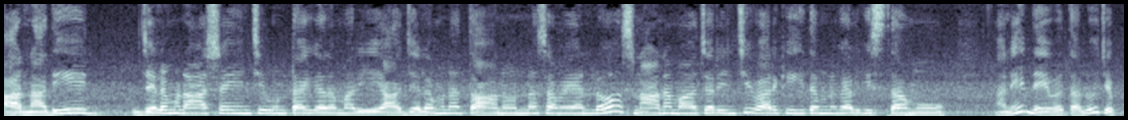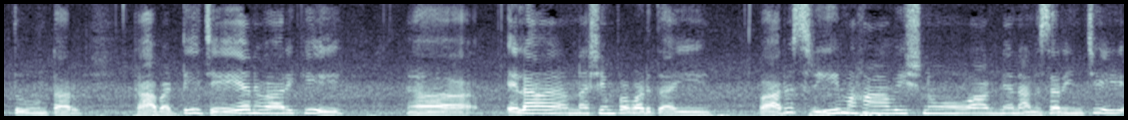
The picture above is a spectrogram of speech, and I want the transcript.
ఆ నదీ జలమును ఆశ్రయించి ఉంటాయి కదా మరి ఆ జలమున తానున్న సమయంలో స్నానం ఆచరించి వారికి హితమును కలిగిస్తాము అని దేవతలు చెప్తూ ఉంటారు. కాబట్టి చేయని వారికి ఎలా నశింపబడతాయి? వారు శ్రీ మహావిష్ణువు ఆజ్ఞను అనుసరించి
